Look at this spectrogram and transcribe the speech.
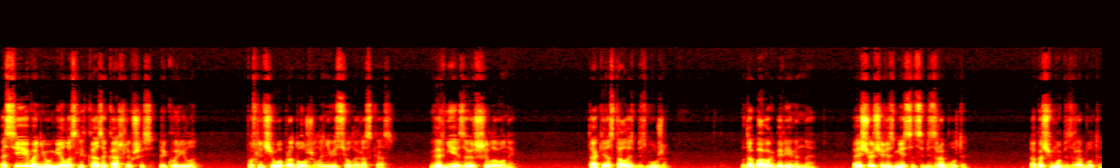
Асеева неумело, слегка закашлившись, прикурила, после чего продолжила невеселый рассказ. Вернее, завершила он и. Так и осталась без мужа. Вдобавок беременная. А еще через месяц без работы. А почему без работы?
